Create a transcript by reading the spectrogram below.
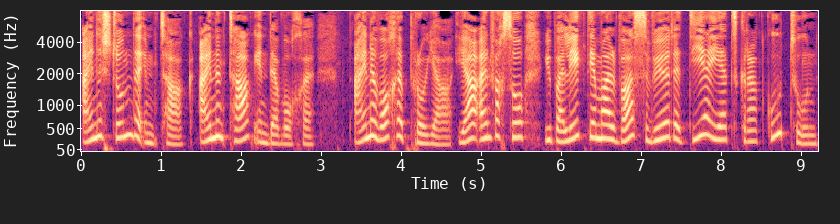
Eine Stunde im Tag, einen Tag in der Woche. Eine Woche pro Jahr. Ja, einfach so, überleg dir mal, was würde dir jetzt gerade gut tun?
